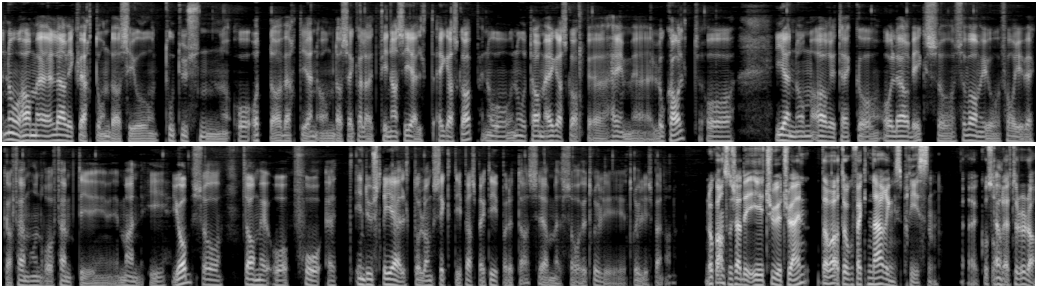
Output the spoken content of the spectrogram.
nå har vi Lærvik vært under siden 2008, vært gjennom det som jeg kaller et finansielt eierskap. Nå, nå tar vi eierskapet hjem lokalt. og gjennom Aritek og, og Lærvik så, så, var vi jo forrige uke 550 mann i jobb, så det med å få et industrielt og langsiktig perspektiv på dette ser vi så utrolig, utrolig spennende. Noe annet som skjedde i 2021, det var at dere fikk Næringsprisen. Eh, hvordan opplevde ja. du det?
